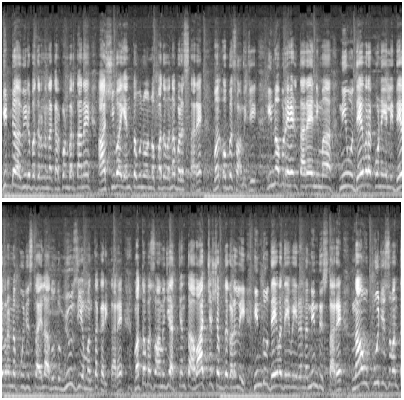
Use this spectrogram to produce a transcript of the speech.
ಗಿಡ್ಡ ವೀರಭದ್ರನನ್ನ ಕರ್ಕೊಂಡು ಬರ್ತಾನೆ. ಆ ಶಿವ ಎಂಥವನು ಅನ್ನೋ ಪದವನ್ನ ಬಳಸ್ತಾರೆ. ಒಬ್ಬ ಸ್ವಾಮೀಜಿ. ಇನ್ನೊಬ್ಬರು ಹೇಳ್ತಾರೆ, ನಿಮ್ಮ, ನೀವು ದೇವರ ಕೋಣೆಯಲ್ಲಿ ದೇವರನ್ನ ಪೂಜಿಸ್ತಾ ಇಲ್ಲ, ಅದೊಂದು ಮ್ಯೂಸಿಯಂ ಅಂತ ಕರೀತಾರೆ. ಮತ್ತೊಬ್ಬ ಸ್ವಾಮೀಜಿ ಅತ್ಯಂತ ಅವಾಚ್ಯ ಶಬ್ದಗಳಲ್ಲಿ ಹಿಂದೂ ದೇವದೇವಿಯರನ್ನು ನಿಂದಿಸ್ತಾರೆ. ನಾವು ಪೂಜಿಸುವಂತ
